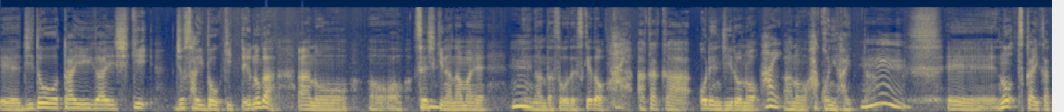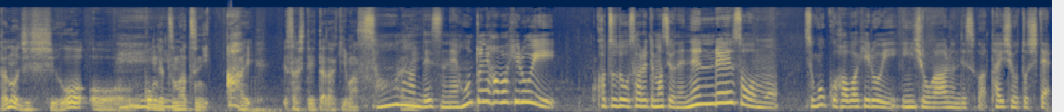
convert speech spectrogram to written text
えー自動体外式除細動器っていうのがあのお正式な名前、えーなんだそうですけど、はい。赤かオレンジ色の,、はい。あの箱に入った、うん、えーの使い方の実習を今月末に、あ。はい、させていただきます。そうなんですね、本当に幅広い活動をされてますよね。年齢層もすごく幅広い印象があるんですが対象として。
